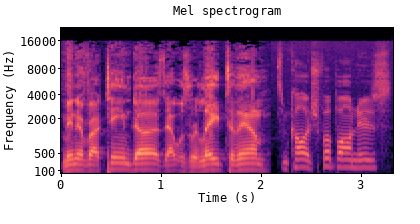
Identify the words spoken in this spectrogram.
many of our team does. That was relayed to them. Some college football news.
